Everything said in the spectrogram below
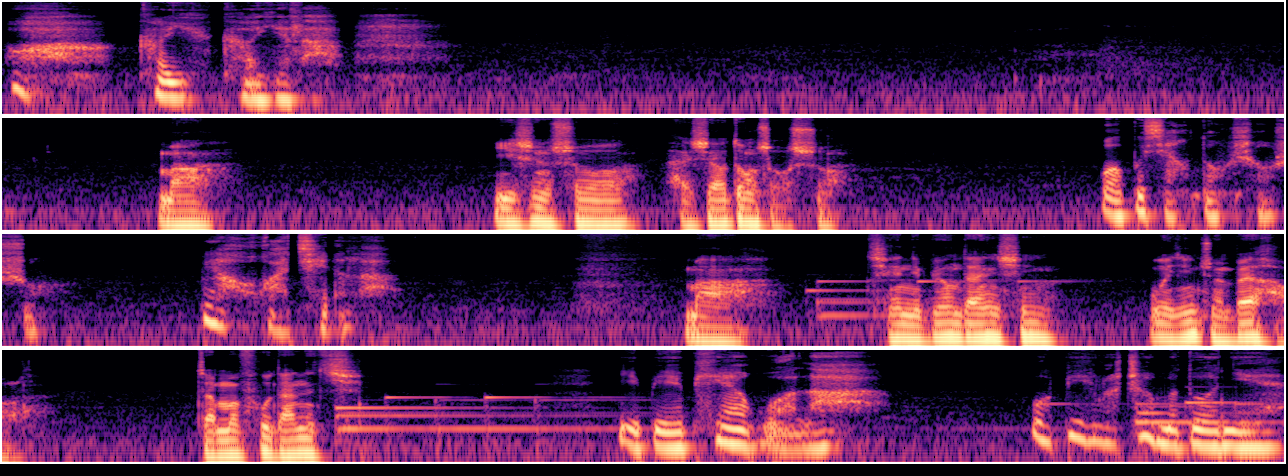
啊，可以，可以了。妈，医生说还是要动手术。我不想动手术，不要花钱了。妈，钱你不用担心，我已经准备好了，咱们负担得起。你别骗我了，我病了这么多年，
